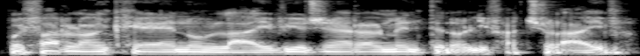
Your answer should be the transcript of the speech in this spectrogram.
Puoi farlo anche non live, io generalmente non li faccio live.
